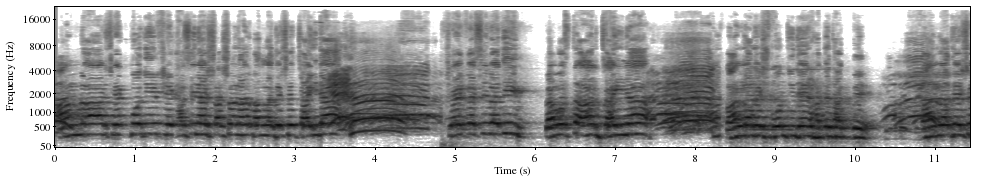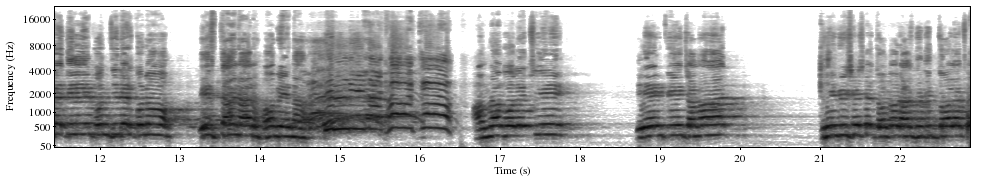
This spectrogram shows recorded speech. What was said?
আমরা শেখ মুজিব, শেখ হাসিনার শাসন আর বাংলাদেশে চাই না। শেখ হাসিনাজি ব্যবস্থা আর চাই না। বাংলাদেশ পন্থীদের হাতে থাকবে। বাংলাদেশে দিল্লি পন্থীদের কোনো স্থান আর হবে না। আমরা বলেছি বিএনপি জামাত নির্বিশেষে যত রাজনৈতিক দল আছে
